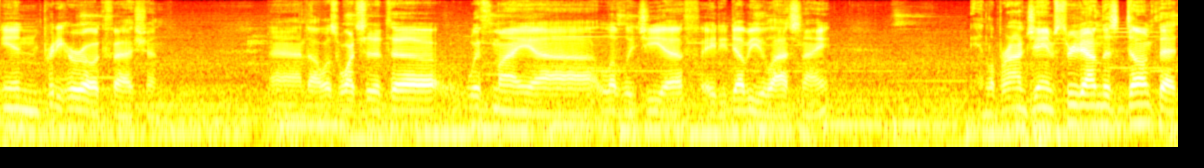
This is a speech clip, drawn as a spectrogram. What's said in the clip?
in pretty heroic fashion, and I was watching it uh, with my uh, lovely GF ADW last night. And LeBron James threw down this dunk that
